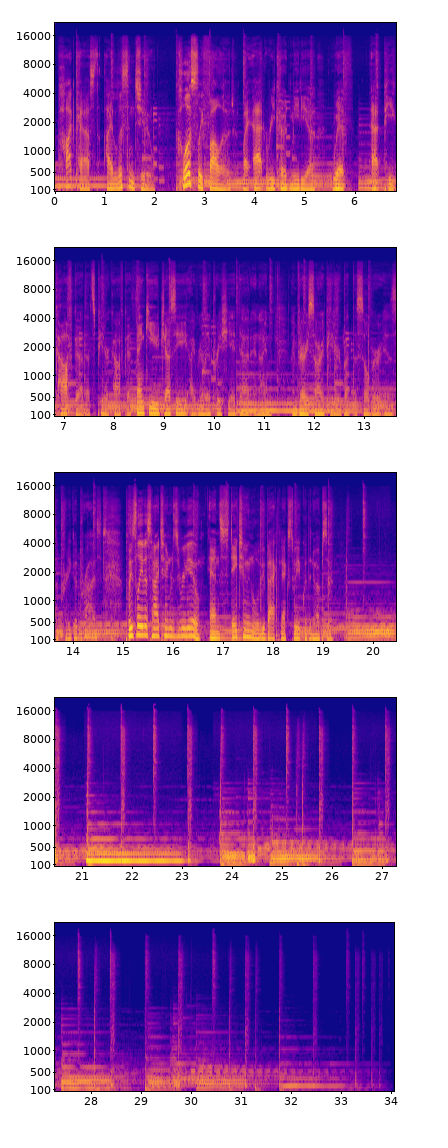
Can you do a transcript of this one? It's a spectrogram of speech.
podcast I listen to, closely followed by at Recode Media with at P Kafka. That's Peter Kafka. Thank you, Jesse. I really appreciate that, and I'm I'm very sorry, Peter, but the silver is a pretty good prize. Please leave us an iTunes review and stay tuned. We'll be back next week with a new episode.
